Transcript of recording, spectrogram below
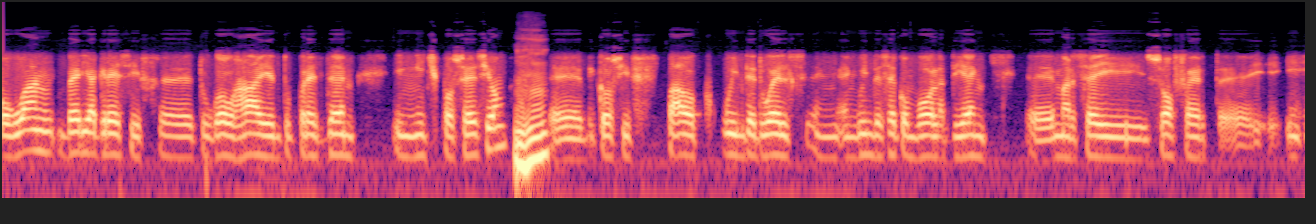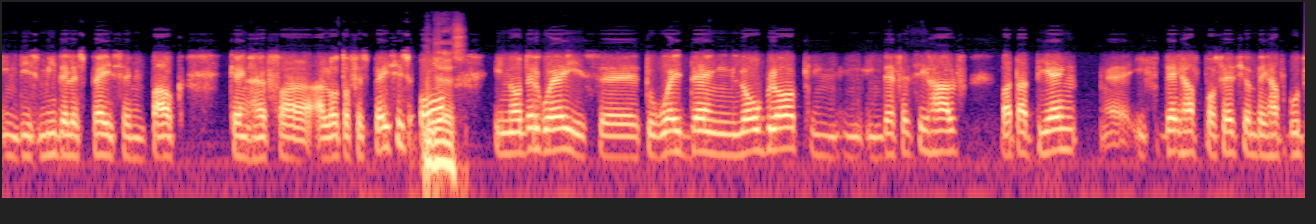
or one very aggressive uh, to go high and to press them in each possession Mhm. uh, because if PAOK win the duels and, and win the second ball at the end, uh, Marseille suffered uh, in, in this middle space and PAOK can have uh, a lot of spaces. Or Yes. in other way is uh, to wait them in low block, in, in, in defensive half, but at the end, if they have possession, they have good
